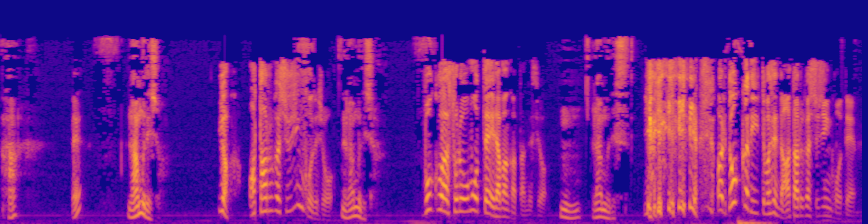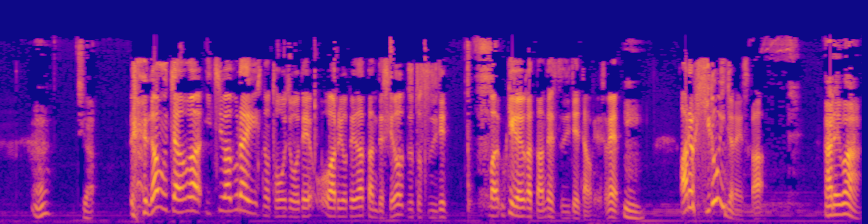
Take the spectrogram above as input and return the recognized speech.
は？え？ラムでしょ。いや、当たるが主人公でしょラムでしょ。僕はそれを思って選ばんかったんですよ。うん。ラムです。いやいやいやいや、あれどっかで言ってませんか当たるが主人公って。うん？違う。ラムちゃんは1話ぐらいの登場で終わる予定だったんですけど、ずっと続いて、まあ、受けが良かったんで続いてたわけですよね。うん。あれはヒロインじゃないですか？あれは、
